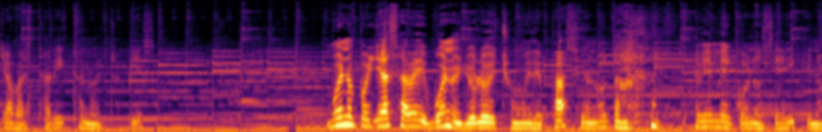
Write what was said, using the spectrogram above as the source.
Ya va a estar lista nuestra pieza. Bueno pues ya sabéis bueno yo lo he hecho muy despacio no también me conocéis que no,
